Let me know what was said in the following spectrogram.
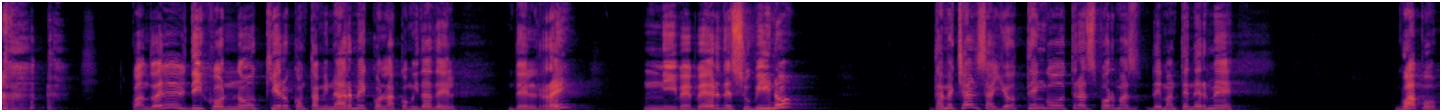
cuando él dijo, no quiero contaminarme con la comida del, del rey, ni beber de su vino, dame chance, yo tengo otras formas de mantenerme guapo,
